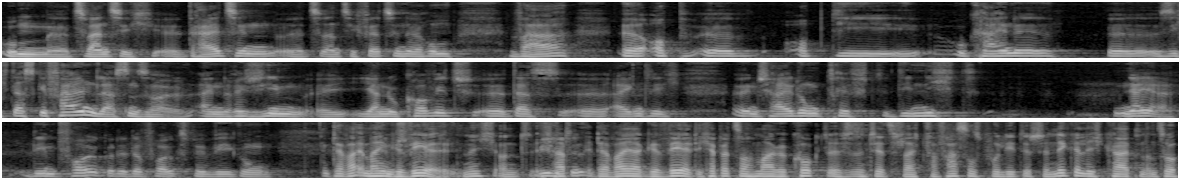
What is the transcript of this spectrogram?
um 2013, äh, 2014 herum war, äh, ob, äh, ob die Ukraine sich das gefallen lassen soll. Ein Regime Janukowitsch, das eigentlich Entscheidungen trifft, die nicht, naja, dem Volk oder der Volksbewegung der war immerhin gewählt, nicht? Und ich habe, der war ja gewählt. Ich habe jetzt noch mal geguckt. Es sind jetzt vielleicht verfassungspolitische Nickeligkeiten und so,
